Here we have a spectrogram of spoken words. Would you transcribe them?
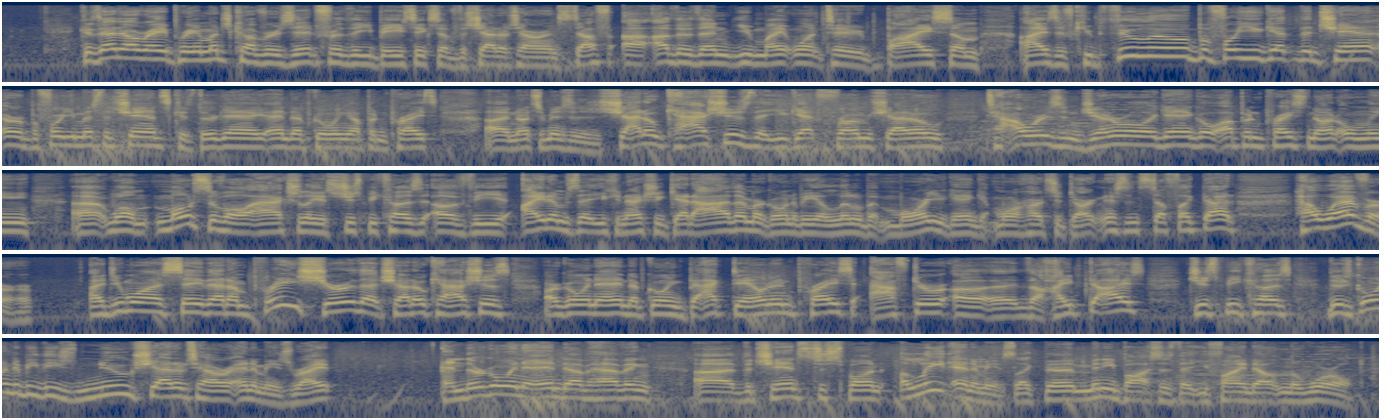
because that already pretty much covers it for the basics of the Shadow Tower and stuff, uh, other than you might want to buy some Eyes of Cthulhu before you get the chance, or before you miss the chance, because they're going to end up going up in price. Uh, not to mention the Shadow Caches that you get from Shadow Towers in general are going to go up in price, not only, uh, well, most of all, actually, it's just because of the items that you can actually get out of them are going to be a little bit more. You're going to get more Hearts of Darkness and stuff like that. However, I do want to say that I'm pretty sure that Shadow Caches are going to end up going back down in price after uh, the hype dies, just because there's going to be these new Shadow Tower enemies, right? And they're going to end up having uh, the chance to spawn elite enemies, like the mini bosses that you find out in the world.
